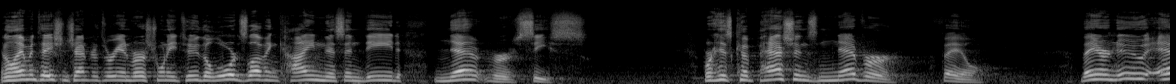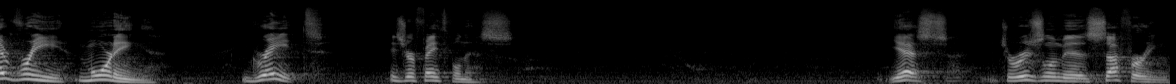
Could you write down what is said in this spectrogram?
In Lamentation chapter 3 and verse 22, the Lord's loving kindness indeed never cease, for His compassions never fail. They are new every morning. Great is your faithfulness. Yes, Jerusalem is suffering,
